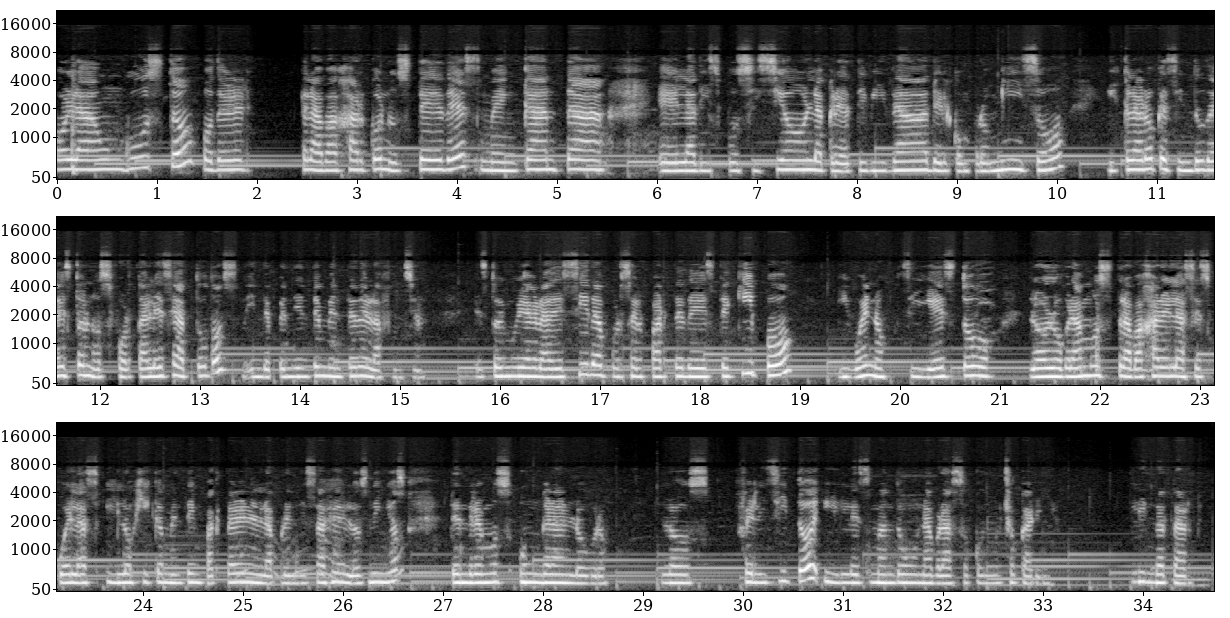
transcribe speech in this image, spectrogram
Hola, un gusto poder trabajar con ustedes. Me encanta eh, la disposición, la creatividad, el compromiso y claro que sin duda esto nos fortalece a todos independientemente de la función. Estoy muy agradecida por ser parte de este equipo y bueno, si esto lo logramos trabajar en las escuelas y lógicamente impactar en el aprendizaje de los niños, tendremos un gran logro. Los felicito y les mando un abrazo con mucho cariño. Linda tarde.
